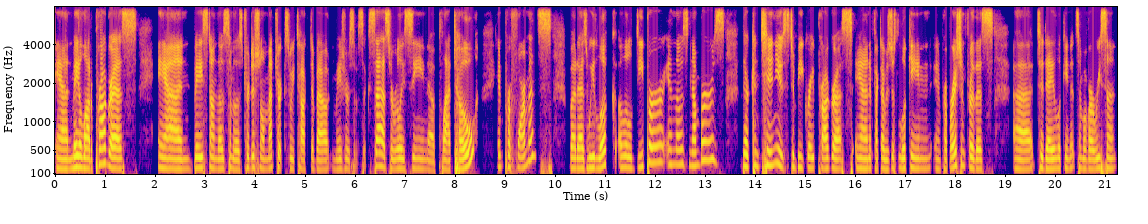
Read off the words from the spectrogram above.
and made a lot of progress. And based on those some of those traditional metrics we talked about, measures of success are really seeing a plateau in performance. But as we look a little deeper in those numbers, there continues to be great progress. And in fact, I was just looking in preparation for this uh, today, looking at some of our recent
